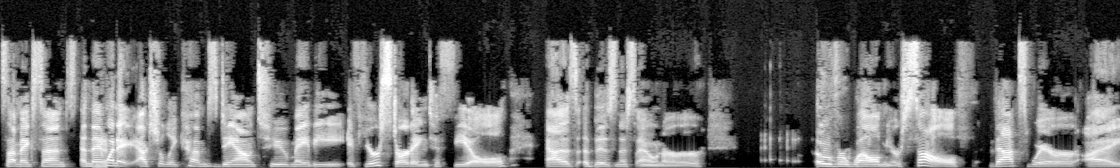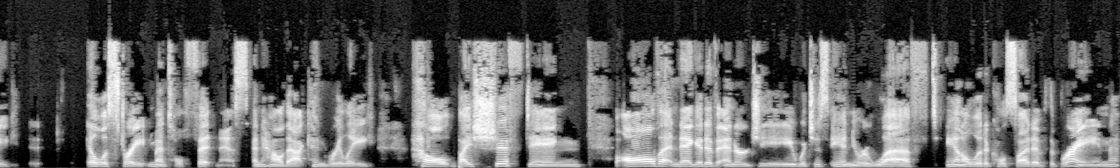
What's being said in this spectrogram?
Does that make sense? And then yeah. when it actually comes down to maybe if you're starting to feel as a business owner overwhelm yourself, that's where I illustrate mental fitness and how that can really help by shifting all that negative energy, which is in your left analytical side of the brain,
